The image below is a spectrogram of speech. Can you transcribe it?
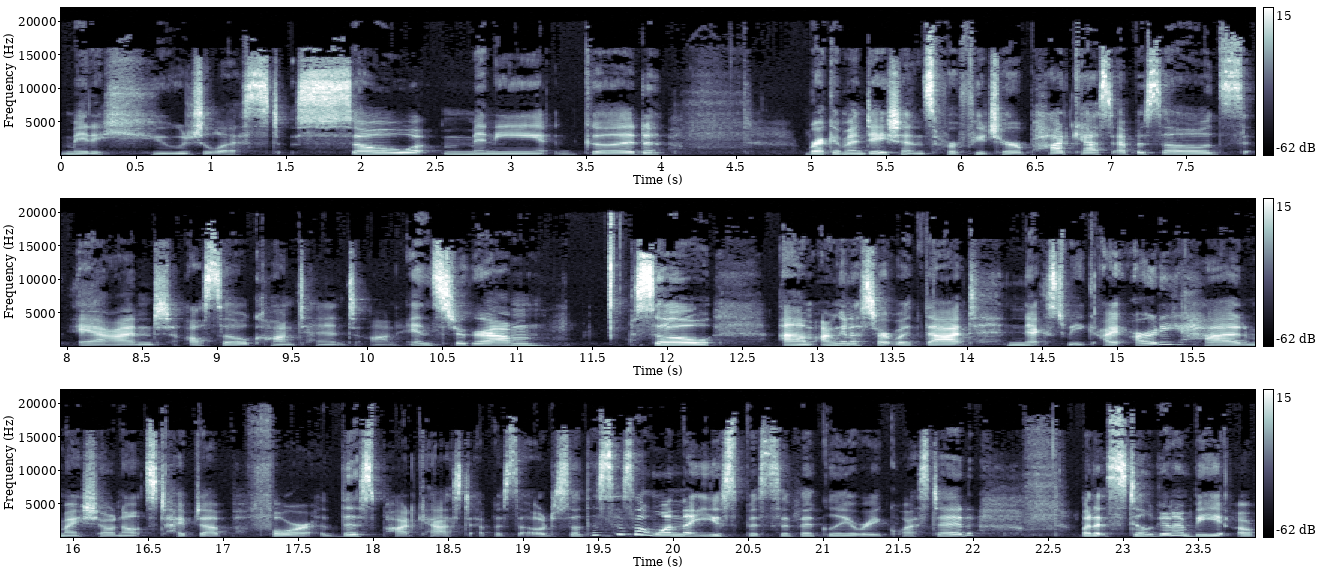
made a huge list. So many good recommendations for future podcast episodes and also content on Instagram. So, um, I'm going to start with that next week. I already had my show notes typed up for this podcast episode. So, this isn't one that you specifically requested, but it's still going to be a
